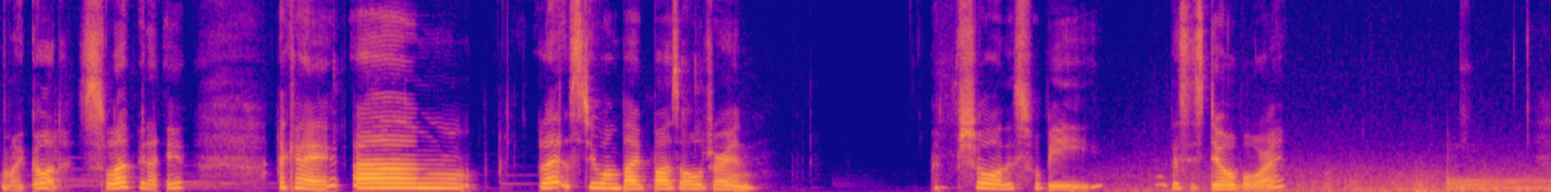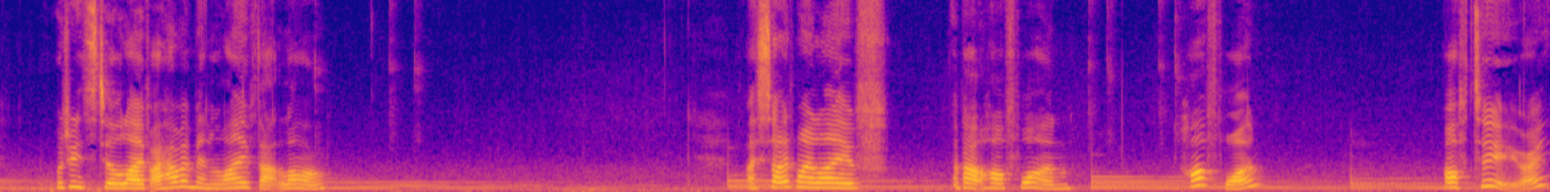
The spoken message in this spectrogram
Oh my god, slurping at you. Okay, um, let's do one by Buzz Aldrin. I'm sure this will be, this is doable, right? What do you mean still live? I haven't been live that long. I started my live about half one. Half one? Half two, right?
